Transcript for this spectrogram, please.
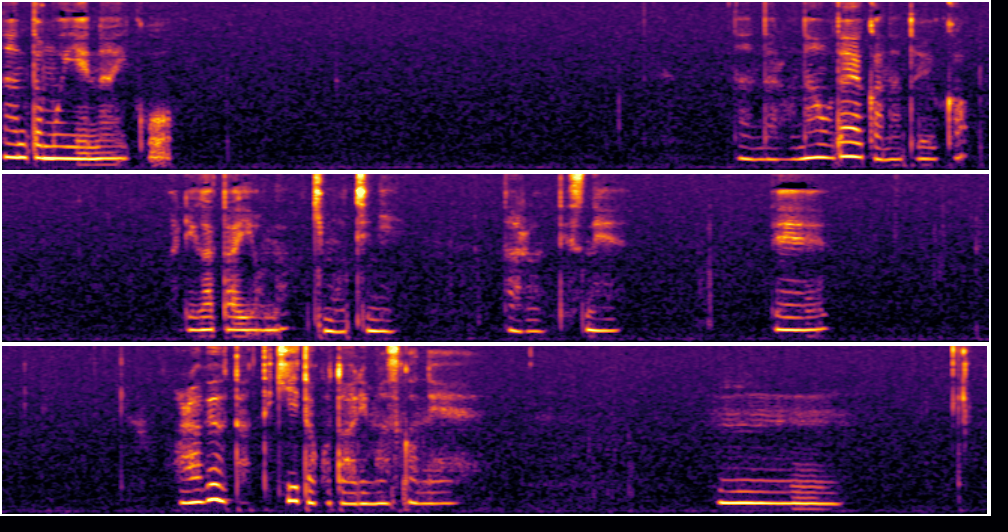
何とも言えないこう。なんだろうな穏やかなというかありがたいような気持ちになるんですね。でわらべ歌って聞いたことありますかねうーん「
